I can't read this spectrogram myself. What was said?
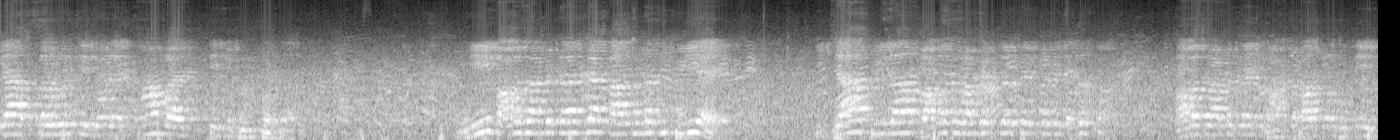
या चळवळीचे जेवढे खांब आहेत ते निघून पडतात. ही बाबासाहेब आंबेडकरांच्या कालखंडाची पिढी आहे. की ज्या पिढीला बाबासाहेब आंबेडकर त्यांच्याकडे देतात ना बाबासाहेब आंबेडकरांची भाषण भाग करत होती.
